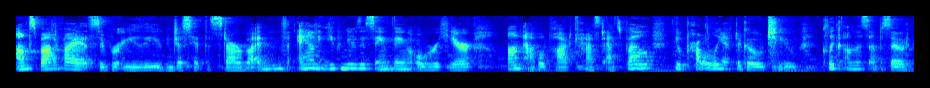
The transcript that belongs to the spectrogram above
On Spotify, it's super easy. You can just hit the star buttons, and you can do the same thing over here on Apple Podcast as well. You'll probably have to go to click on this episode,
